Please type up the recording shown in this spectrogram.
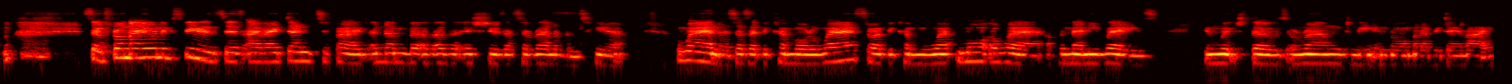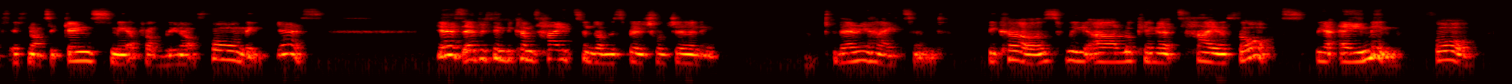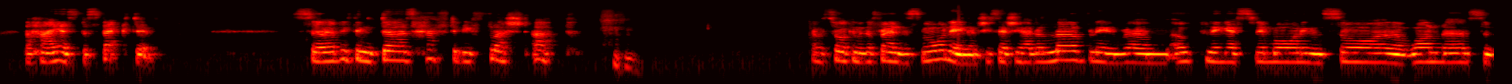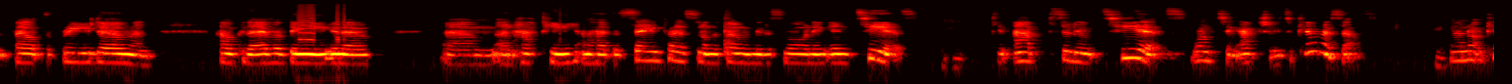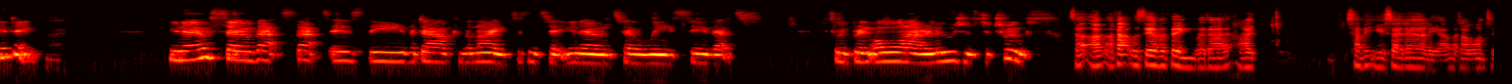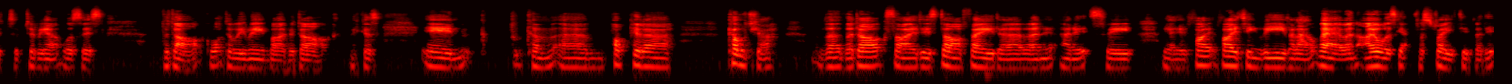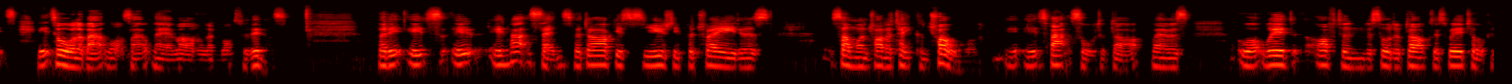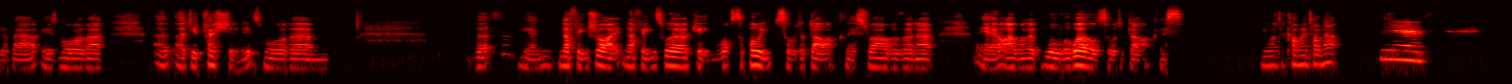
So, from my own experiences, I've identified a number of other issues that are relevant here. Awareness, as I become more aware, so I become more aware of the many ways in which those around me in normal everyday life, if not against me, are probably not for me. Yes. Yes, everything becomes heightened on the spiritual journey. Very heightened. Because we are looking at higher thoughts. We are aiming for the highest perspective. So everything does have to be flushed up. I was talking with a friend this morning, and she said she had a lovely um, opening yesterday morning and saw the oneness and felt the freedom. And how could I ever be, you know, um, unhappy? And I had the same person on the phone with me this morning in tears, Mhm. in absolute tears, wanting actually to kill herself. I'm not kidding. No. You know, so that's that is the the dark and the light, isn't it? You know, until we see that so we bring all our illusions to truth. So uh, that was the other thing that I, I something you said earlier that I wanted to, to bring up was this the dark. What do we mean by the dark? Because in um, popular culture, the, the dark side is Darth Vader, and and it's the you know fight, fighting the evil out there. And I always get frustrated that it's it's all about what's out there rather than what's within us. But it, it's it, in that sense, the dark is usually portrayed as someone trying to take control. It, it's that sort of dark. Whereas what we're often the sort of darkness we're talking about is more of a, a, a depression. It's more of um, that you know nothing's right, nothing's working. What's the point? Sort of darkness, rather than a you know I want to rule the world sort of darkness. You want to comment on that? Yes.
